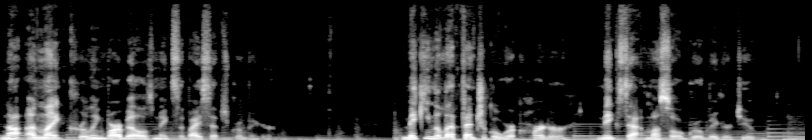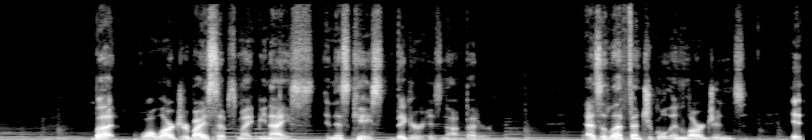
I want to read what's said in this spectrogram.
Not unlike curling barbells makes the biceps grow bigger. Making the left ventricle work harder makes that muscle grow bigger too. But while larger biceps might be nice, in this case, bigger is not better. As the left ventricle enlarges, it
